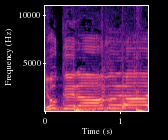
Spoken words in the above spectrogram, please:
युग राम राज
